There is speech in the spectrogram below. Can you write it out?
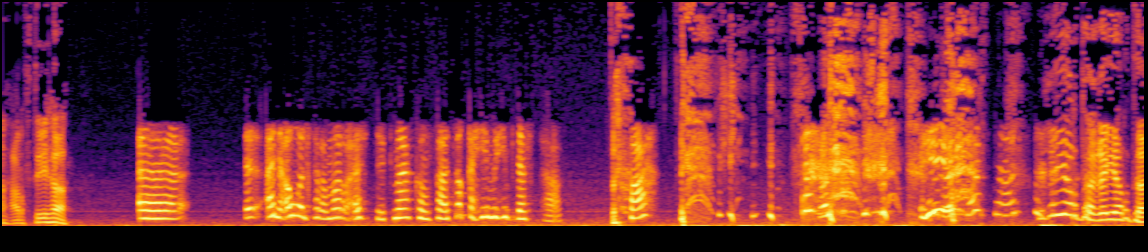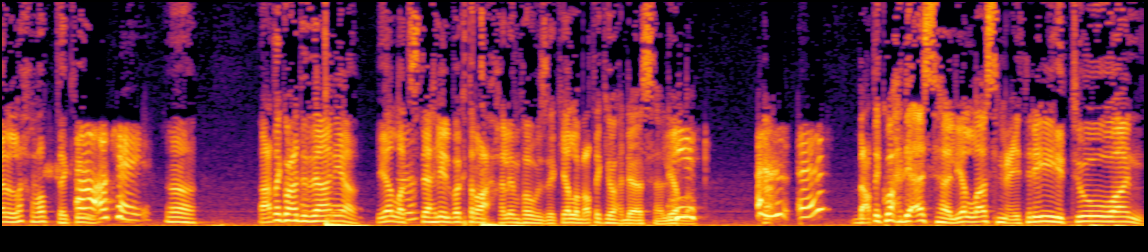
ها عرفتيها؟ آه، أنا أول ترى مرة أشترك معكم فأتوقع هي ما هي بنفسها صح؟ هي بنفسها غيرتها غيرتها أنا لخبطتك. آه أوكي. ها أعطيك واحدة ثانية. يلا تستاهلي الوقت راح. خلينا نفوزك. يلا بعطيك واحدة أسهل. يلا. إيش؟ بعطيك واحدة أسهل. يلا اسمعي. 3 2 1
